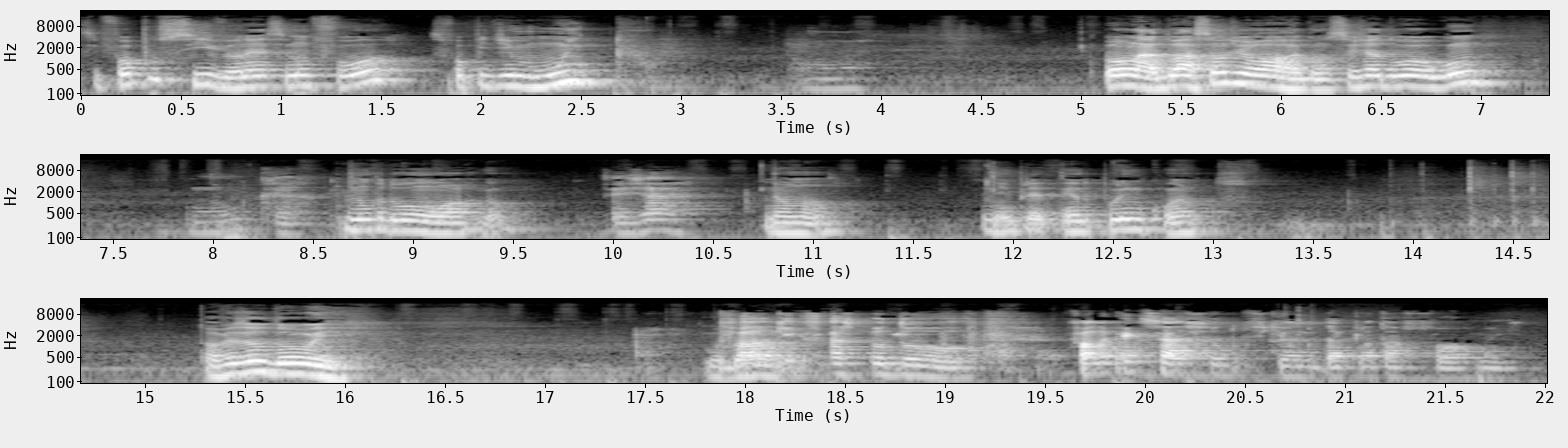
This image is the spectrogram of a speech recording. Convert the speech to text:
Se for possível, né? Se não for, se for pedir muito. Vamos lá, doação de órgãos. Você já doou algum? Nunca. Nunca doou um órgão. Você já? Não, não. Nem pretendo por enquanto. Talvez eu doe. Vou Fala o que, que você achou do. Fala o que, que você achou do filme da plataforma aí.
